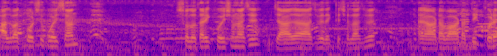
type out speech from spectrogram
কালবাদ পরশু পজিশন ষোলো তারিখ পজিশন আছে, যা যা আসবে দেখতে চলে আসবে। এগারোটা বারোটার দিক করে।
